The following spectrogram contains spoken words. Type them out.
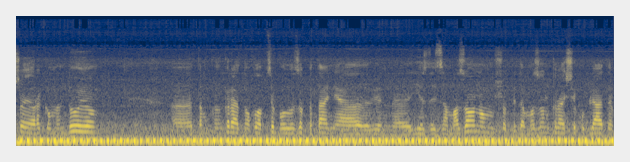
що я рекомендую. Е, Там конкретно у хлопця було запитання, він е, їздить з Амазоном, що під Амазон краще купляти.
